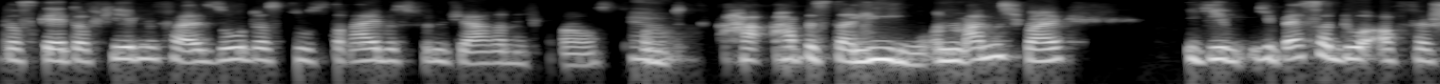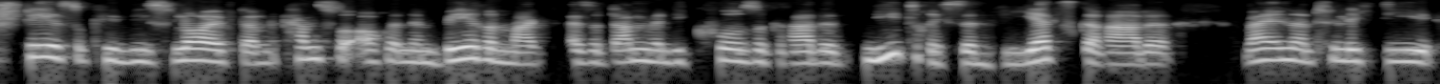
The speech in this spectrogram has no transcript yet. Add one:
das Geld auf jeden Fall so, dass du es drei bis fünf Jahre nicht brauchst ja. und ha, hab es da liegen. Und manchmal je, je besser du auch verstehst, okay, wie es läuft, dann kannst du auch in einem Bärenmarkt, also dann, wenn die Kurse gerade niedrig sind, wie jetzt gerade, weil natürlich die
